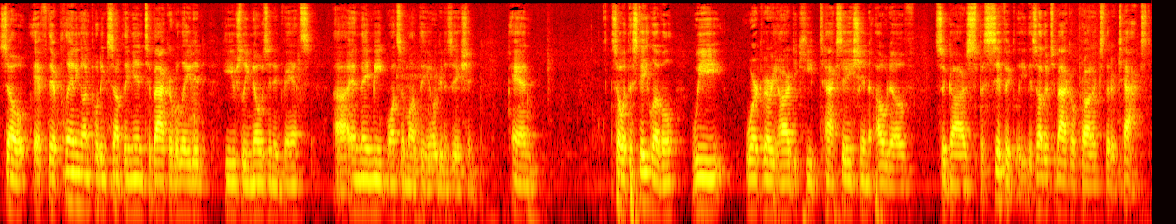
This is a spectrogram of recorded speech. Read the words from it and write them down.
So if they're planning on putting something in tobacco related, he usually knows in advance, uh, and they meet once a month. The organization, and so at the state level, we work very hard to keep taxation out of cigars specifically. There's other tobacco products that are taxed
